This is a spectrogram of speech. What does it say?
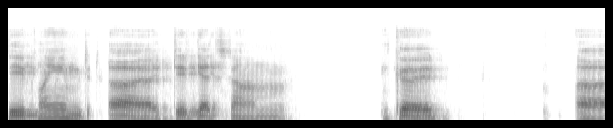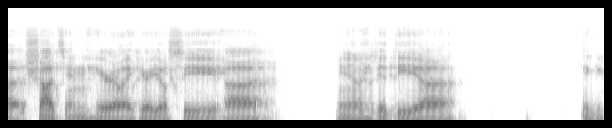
The acclaimed uh, did get some good uh shots in here like here you'll see uh you know he did the uh he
